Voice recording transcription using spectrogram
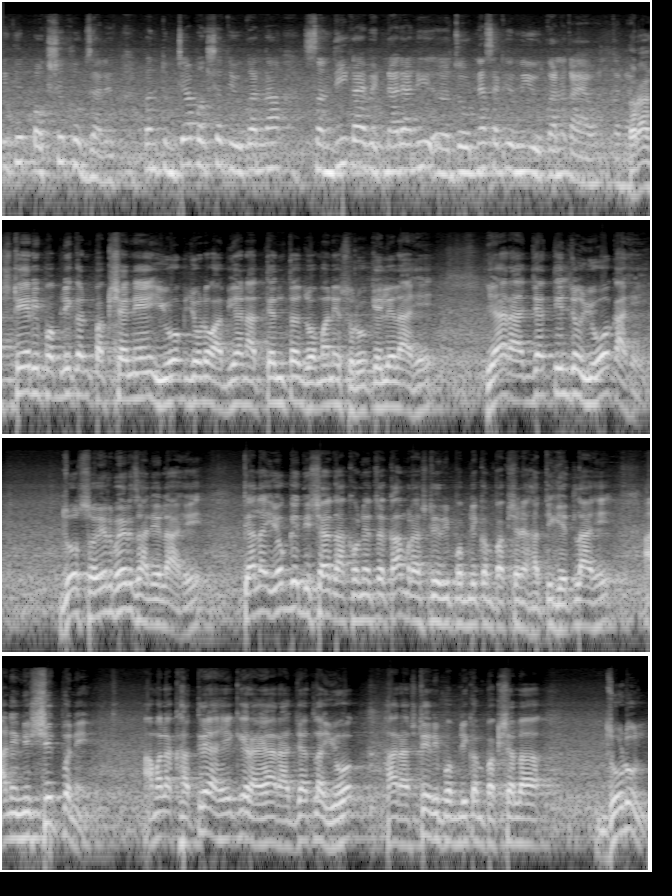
इथे पक्ष खूप झालेत पण तुमच्या पक्षात युवकांना संधी काय भेटणार आहे आणि जोडण्यासाठी तुम्ही युवकांना काय आवाहन करणार? राष्ट्रीय रिपब्लिकन पक्षाने युवक जोडो अभियान अत्यंत जोमाने सुरू केलेलं आहे. या राज्यातील जो युवक आहे जो सैरभैर झालेला आहे त्याला योग्य दिशा दाखवण्याचं काम राष्ट्रीय रिपब्लिकन पक्षाने हाती घेतलं आहे आणि निश्चितपणे आम्हाला खात्री आहे की या राज्यातला युवक हा राष्ट्रीय रिपब्लिकन पक्षाला जोडून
